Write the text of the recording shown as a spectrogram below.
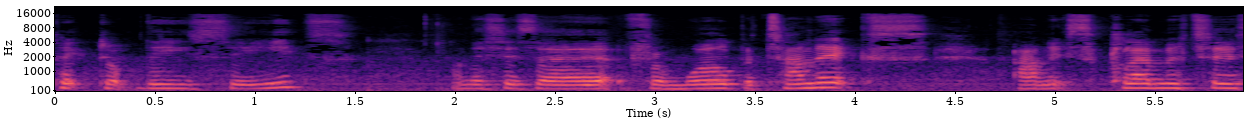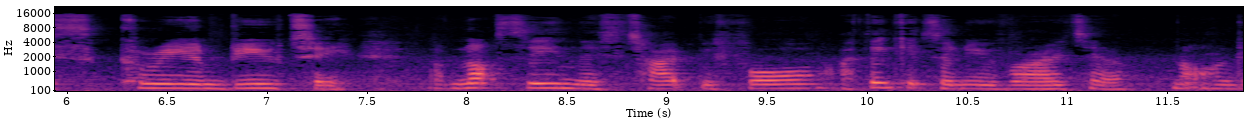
picked up these seeds and this is uh, from World Botanics and it's Clematis Korean Beauty. I've not seen this type before. I think it's a new variety, not 100%.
